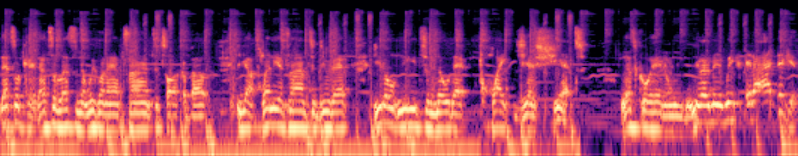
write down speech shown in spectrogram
that's okay. That's a lesson that we're going to have time to talk about. You got plenty of time to do that. You don't need to know that quite just yet. Let's go ahead and, you know what I mean? We, and I, I dig it.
